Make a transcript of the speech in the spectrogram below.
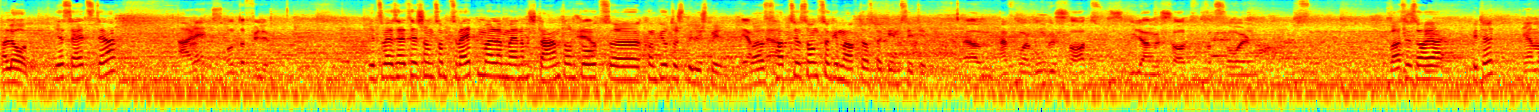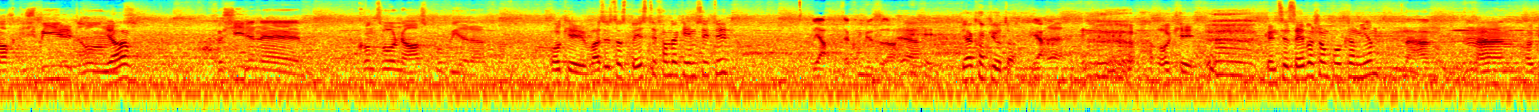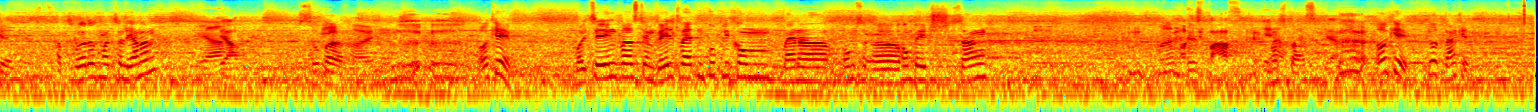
Hallo, ihr seid der? Alex Und der Philipp. Ihr zwei seid ja schon zum zweiten Mal an meinem Stand und Ja. dort äh, Computerspiele spielen. Ja. Was Ja. habt ihr sonst so gemacht auf der Game City? Ähm, einfach mal rumgeschaut, Spiele angeschaut, Konsolen. So. Was ist euer... Bitte? Wir haben auch gespielt und Ja, verschiedene Konsolen ausprobiert okay. Was ist das Beste von der Game City? Ja, der Computer. Ja. Der Computer. Ja. Okay. Könnt ihr selber schon programmieren? Nein. Nein, Okay. Habt ihr vor, das mal zu lernen? ja. Ja. Super. Okay. Wollt ihr irgendwas dem weltweiten Publikum meiner Homes, äh, Homepage sagen? Macht Spaß. Ja. Macht Spaß. Ja. Okay, gut, danke.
